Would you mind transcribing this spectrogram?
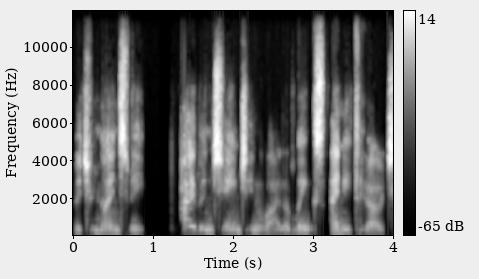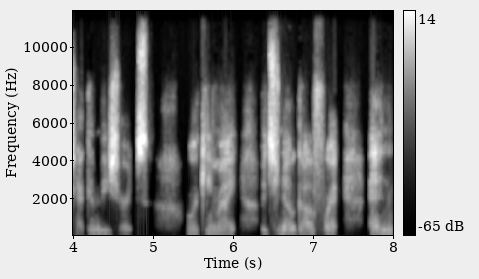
which reminds me, I've been changing a lot of links. I need to go check and be sure it's working right, but you know, go for it. And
